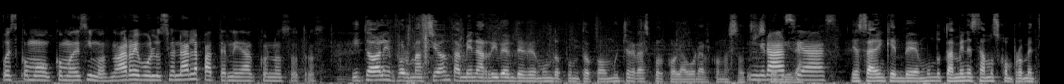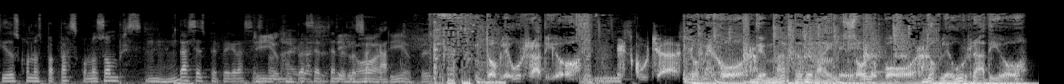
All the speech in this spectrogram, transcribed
pues como, como decimos, ¿no? A revolucionar la paternidad con nosotros. Y toda la información también arriba en bebemundo.com. Muchas gracias por colaborar con nosotros. Gracias. querida. Ya saben que en Bebemundo también estamos comprometidos con los papás, con los hombres. Gracias, Pepe. Gracias. Sí, yo un placer tenerlos No, acá. a ti. W Radio. Escuchas lo mejor de Marta de Baile. Solo por W Radio.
